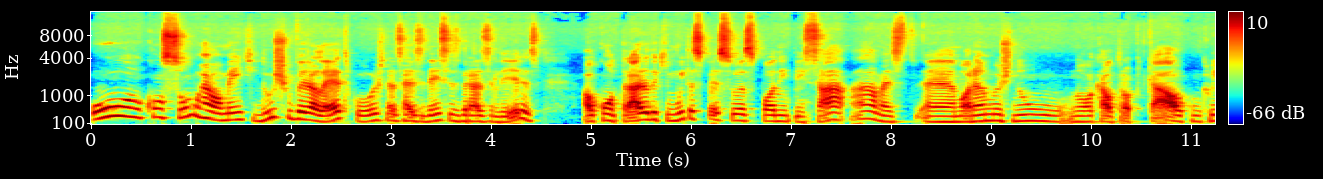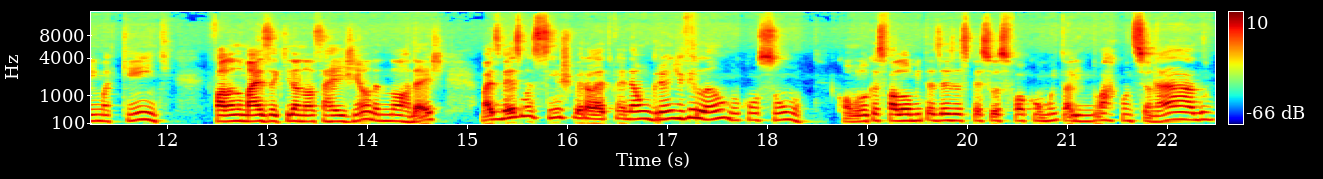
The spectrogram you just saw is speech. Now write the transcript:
o consumo realmente do chuveiro elétrico hoje nas residências brasileiras, ao contrário do que muitas pessoas podem pensar, ah, mas é, moramos num, num local tropical, com clima quente, falando mais aqui da nossa região, né, do Nordeste, mas mesmo assim o chuveiro elétrico ainda é um grande vilão no consumo. Como o Lucas falou, muitas vezes as pessoas focam muito ali no ar-condicionado,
